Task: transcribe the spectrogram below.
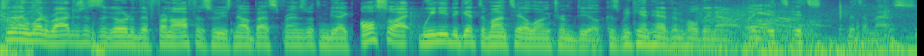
So then when Rodgers has to go to the front office, who he's now best friends with, and be like, also, I, we need to get Davante a long-term deal because we can't have him holding out. Like Yeah. it's it's it's a mess.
